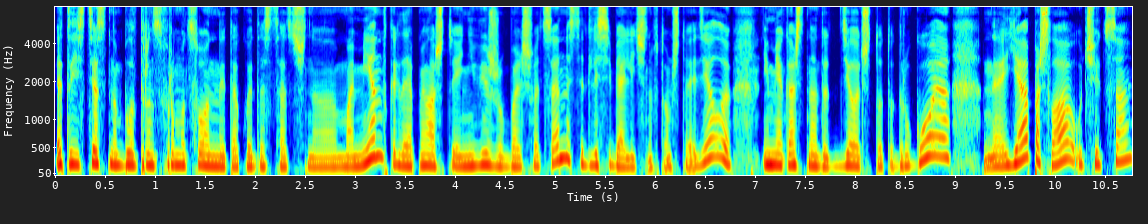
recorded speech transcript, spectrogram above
это, естественно, был трансформационный такой достаточно момент, когда я поняла, что я не вижу большой ценности для себя лично в том, что я делаю, и мне кажется, надо делать что-то другое. Э, Я пошла учиться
